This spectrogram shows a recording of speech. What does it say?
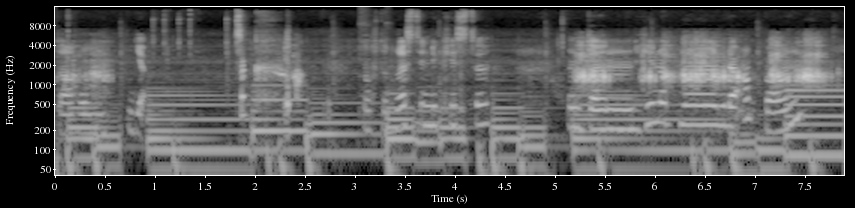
Darum, ja. Zack. Noch den Rest in die Kiste. Und dann hier nochmal wieder abbauen.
